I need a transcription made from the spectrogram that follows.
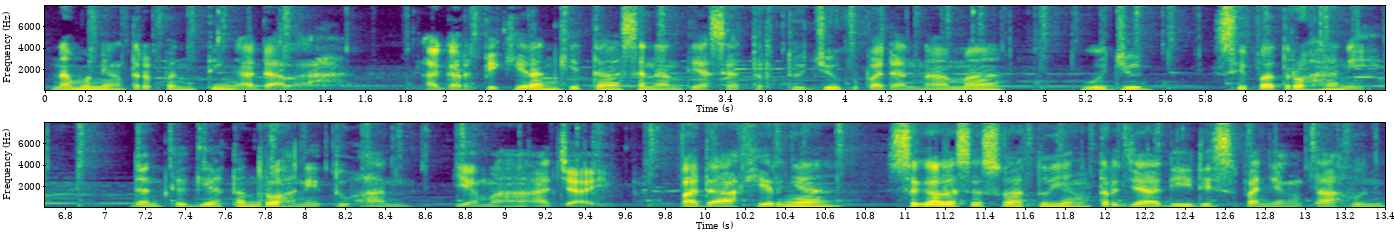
namun yang terpenting adalah agar pikiran kita senantiasa tertuju kepada nama, wujud, sifat rohani, dan kegiatan rohani Tuhan yang maha ajaib. Pada akhirnya, segala sesuatu yang terjadi di sepanjang tahun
